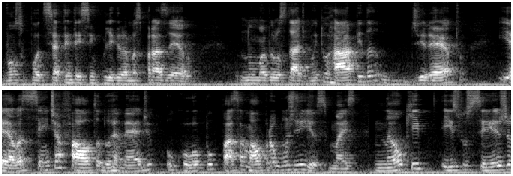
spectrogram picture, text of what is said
vamos supor, de 75 miligramas para zero, numa velocidade muito rápida, direto, e ela sente a falta do remédio, o corpo passa mal por alguns dias, mas não que isso seja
